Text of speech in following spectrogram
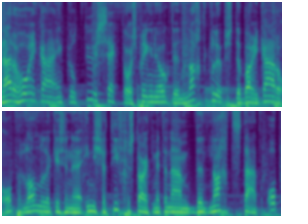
Na de horeca- en cultuursector springen nu ook de nachtclubs de barricade op. Landelijk is een uh, initiatief gestart met de naam De Nacht staat op.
